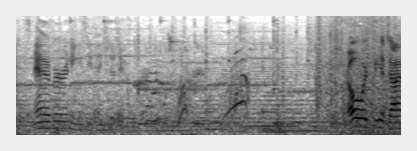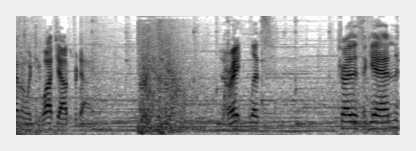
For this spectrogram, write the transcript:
It is never an easy thing to do. There'll always be a time in which you watch out for dying. Alright, let's try this again.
